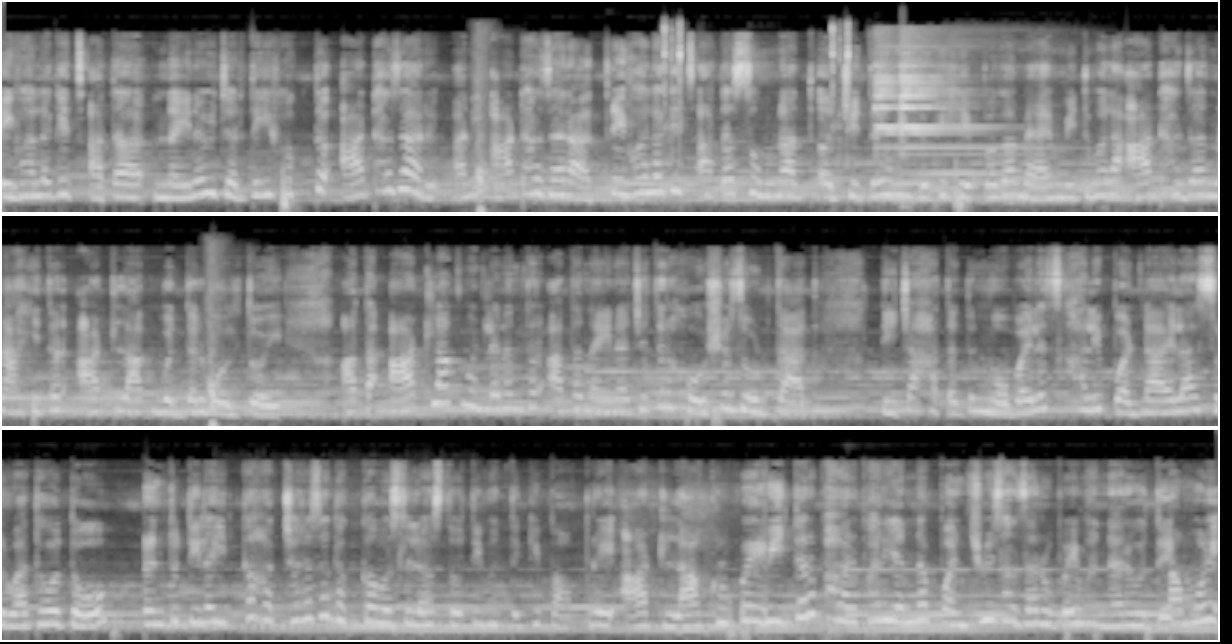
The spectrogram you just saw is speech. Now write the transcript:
तेव्हा लगेच आता नैना विचारते की फक्त आठ हजार आणि आठ हजारात? तेव्हा लगेच आता सोमनाथ चित्रे म्हणतो की हे बघा मॅम मी तुम्हाला आठ हजार नाही तर आठ लाखबद्दल बोलतोय. आता आठ लाख म्हटल्यानंतर आता नैनाचे तर होश उडतात तिच्या हातातून मोबाईलच खाली पडणार पडायला सुरुवात होतो. परंतु तिला इतका आश्चर्याचा धक्का बसलेला असतो. ती म्हणते की बापरे आठ लाख रुपये. मी तर फार फार यांना पंचवीस हजार रुपये म्हणणार होते. त्यामुळे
